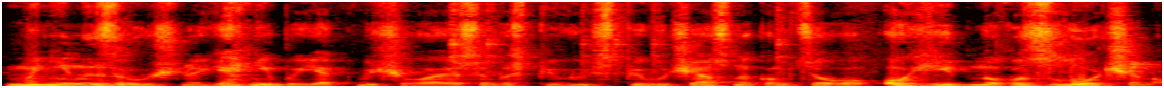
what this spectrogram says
Мені незручно, я ніби як відчуваю себе спів... співучасником цього огідного злочину.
